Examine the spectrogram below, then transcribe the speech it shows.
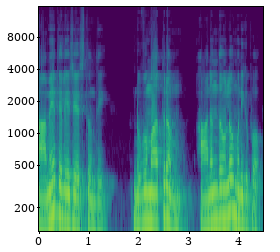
ఆమె తెలియజేస్తుంది. నువ్వు మాత్రం ఆనందంలో మునిగిపో.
